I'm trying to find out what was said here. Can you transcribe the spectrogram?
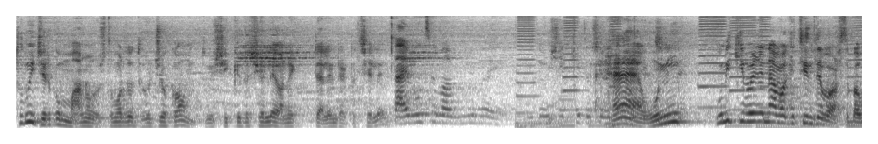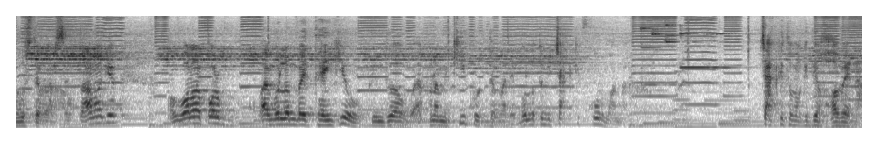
তুমি যেরকম মানুষ তোমার তো ধৈর্য কম। তুমি শিক্ষিত ছেলে অনেক ট্যালেন্ট একটা ছেলে। তাই বলছে বাবলু ভাই তুমি শিক্ষিত ছেলে। হ্যাঁ উনি উনি কীভাবে জানি আমাকে চিনতে পারছে বা বুঝতে পারছে। তো আমাকে বলার পর আমি বললাম ভাই থ্যাংক ইউ কিন্তু এখন আমি কি করতে পারি? বলল তুমি চাকরি করবা না। চাকরি তোমাকে দিয়ে হবে না।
